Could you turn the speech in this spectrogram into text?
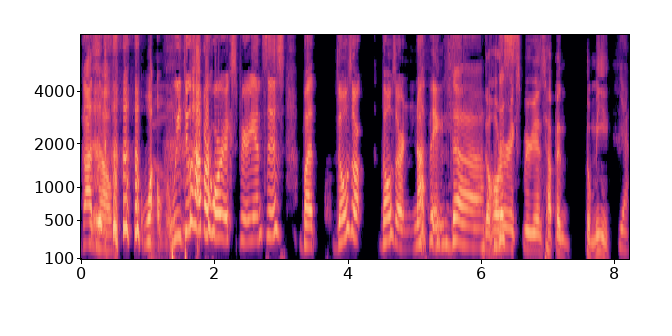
God no. No. We do have our horror experiences, but those are those are nothing. the The horror s- experience happened to me. Yeah.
